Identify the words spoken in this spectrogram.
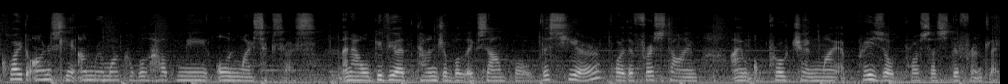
Quite honestly, I'm Remarkable helped me own my success. And I will give you a tangible example. This year, for the first time, I'm approaching my appraisal process differently.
